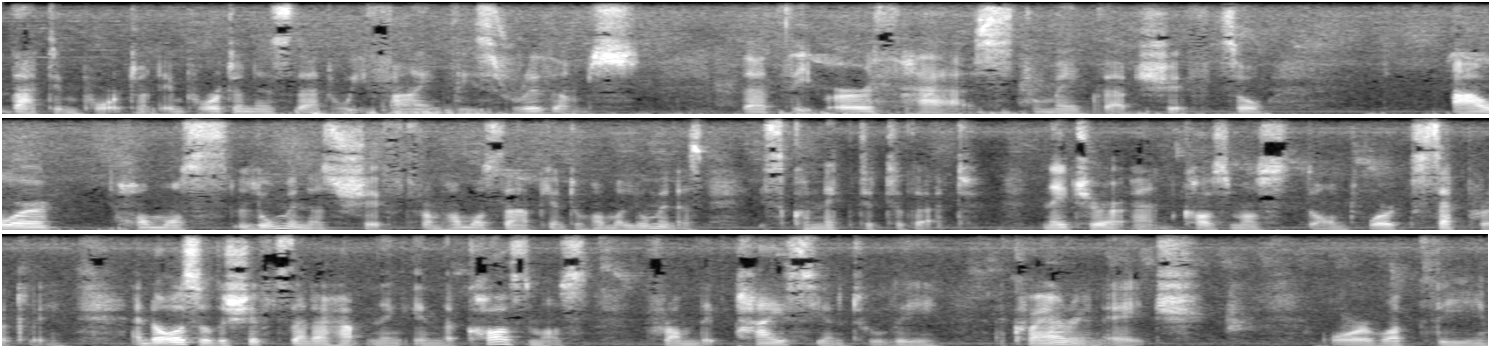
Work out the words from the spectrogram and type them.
that important. Important is that we find these rhythms that the earth has to make that shift. So our Homo luminous shift from Homo sapien to Homo luminous is connected to that. Nature and cosmos don't work separately. And also the shifts that are happening in the cosmos from the Piscean to the Aquarian age, or what the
